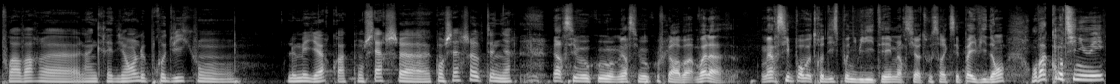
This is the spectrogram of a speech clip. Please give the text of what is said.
pour avoir l'ingrédient, le produit qu'on le meilleur quoi qu'on cherche euh, qu'on cherche à obtenir. Merci beaucoup, merci beaucoup Flora. Bah, voilà, merci pour votre disponibilité, merci à tous. C'est vrai que c'est pas évident. On va continuer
